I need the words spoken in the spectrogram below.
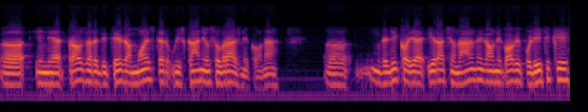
uh, in je prav zaradi tega mojster v iskanju sovražnikov. Uh, veliko je iracionalnega v njegovi politiki,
